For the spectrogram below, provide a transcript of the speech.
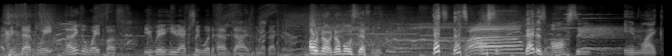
I think that weight. I think the weight buff. He, he actually would have died from that back over. Oh, no, no, most definitely. That's that's Wow. Awestin. That is Awestin in like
